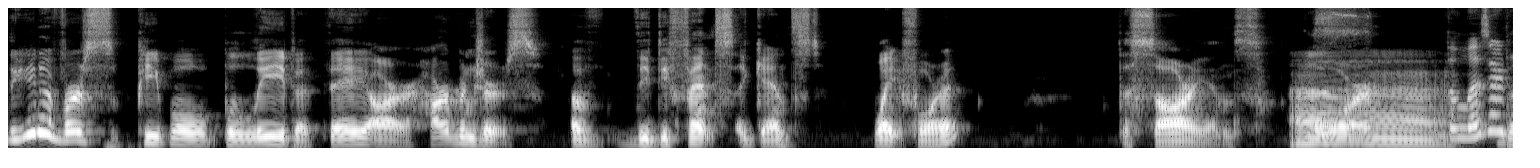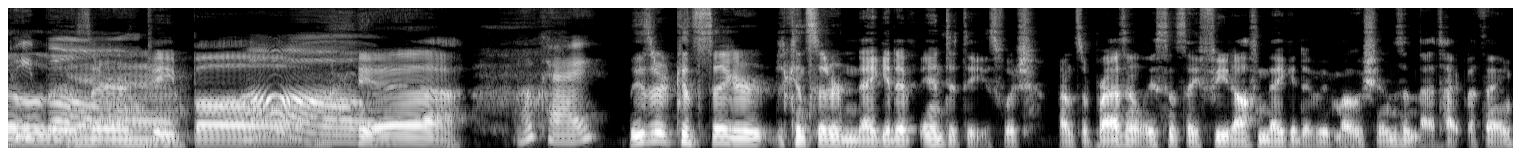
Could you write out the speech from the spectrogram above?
the universe people believe that they are harbingers of the defense against, wait for it, the Saurians. or ah. the lizard The people. lizard Yeah. people. Oh. Yeah. Okay. These are considered considered negative entities, which unsurprisingly, since they feed off negative emotions and that type of thing.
